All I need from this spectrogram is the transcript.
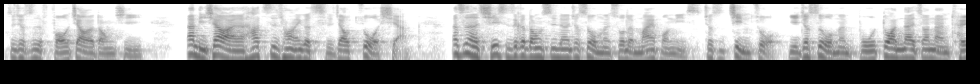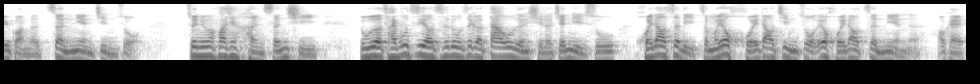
这就是佛教的东西。那李笑来呢？他自创了一个词叫“坐想”，但是呢，其实这个东西呢，就是我们说的 mindfulness，就是静坐，也就是我们不断在专栏推广的正念静坐。所以你会发现很神奇，读了《财富自由之路》这个大陆人写的简体书，回到这里，怎么又回到静坐，又回到正念了？OK，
